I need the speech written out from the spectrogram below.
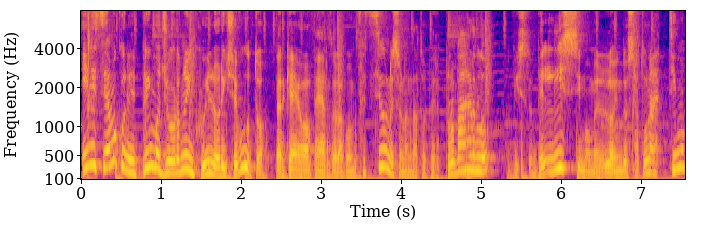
Iniziamo con il primo giorno in cui l'ho ricevuto, perché ho aperto la confezione, sono andato per provarlo, ho visto bellissimo, me l'ho indossato un attimo,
